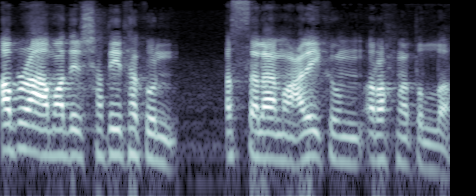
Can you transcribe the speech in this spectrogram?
আপনারা আমাদের সাথেই থাকুন। আসসালামু আলাইকুম রহমতুল্লাহ।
